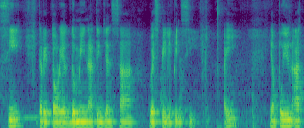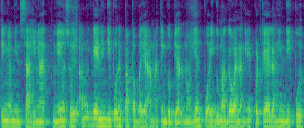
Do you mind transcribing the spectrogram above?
sea, territorial domain natin dyan sa West Philippine Sea. Okay? Yan po yung ating uh, mensahe natin ngayon. So again, hindi po nagpapabaya ang ating gobyerno. Yan po ay gumagawa ng effort kaya lang hindi po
